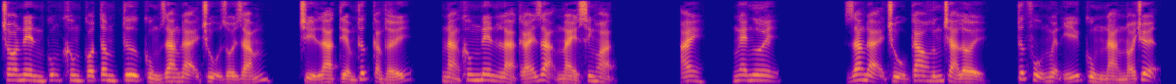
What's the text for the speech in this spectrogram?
cho nên cũng không có tâm tư cùng Giang Đại Trụ rồi dám, chỉ là tiềm thức cảm thấy, nàng không nên là cái dạng này sinh hoạt. Ai, nghe ngươi. Giang Đại Trụ cao hứng trả lời, tức phụ nguyện ý cùng nàng nói chuyện,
